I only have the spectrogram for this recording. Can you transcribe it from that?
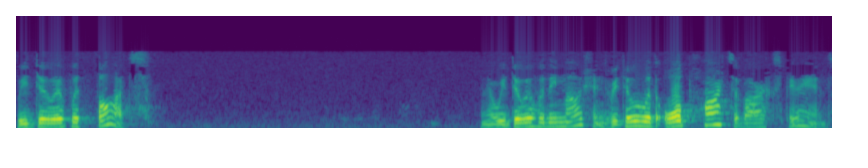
We do it with thoughts. You know, we do it with emotions. We do it with all parts of our experience.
